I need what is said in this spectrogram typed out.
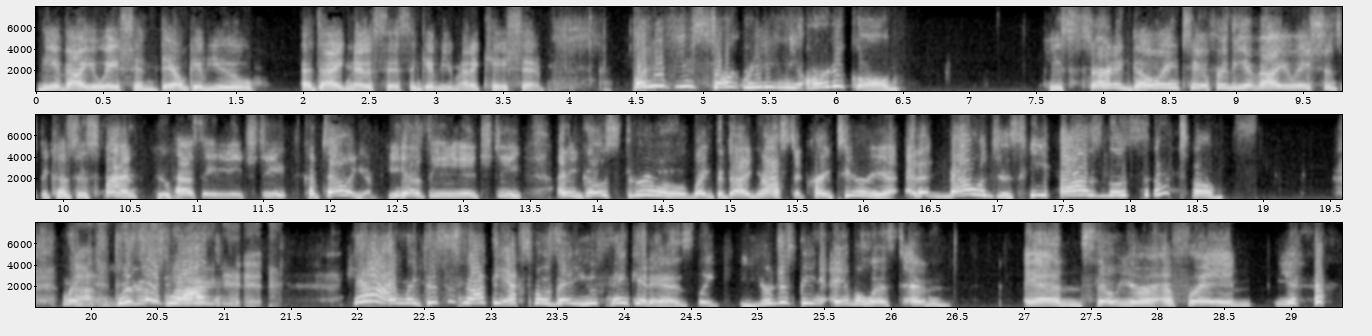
the evaluation, they'll give you a diagnosis and give you medication. But if you start reading the article, he started going to for the evaluations because his friend who has ADHD kept telling him he has ADHD. And he goes through like the diagnostic criteria and acknowledges he has those symptoms. Like That's this is not I did. yeah, I'm like, this is not the expose you think it is. Like you're just being ableist and and so you're afraid know,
